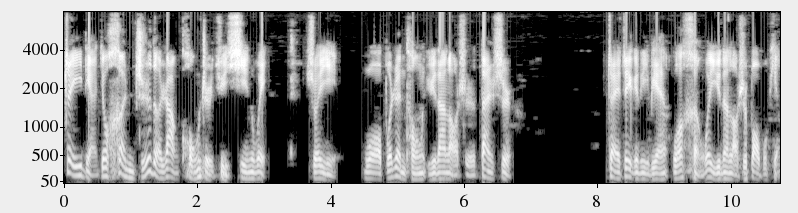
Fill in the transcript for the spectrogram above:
这一点就很值得让孔子去欣慰。所以。我不认同于丹老师，但是在这个里边，我很为于丹老师抱不平。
